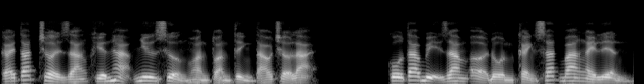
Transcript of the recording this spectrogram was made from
Cái tát trời dáng khiến hạ như sưởng hoàn toàn tỉnh táo trở lại. Cô ta bị giam ở đồn cảnh sát ba ngày liền,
